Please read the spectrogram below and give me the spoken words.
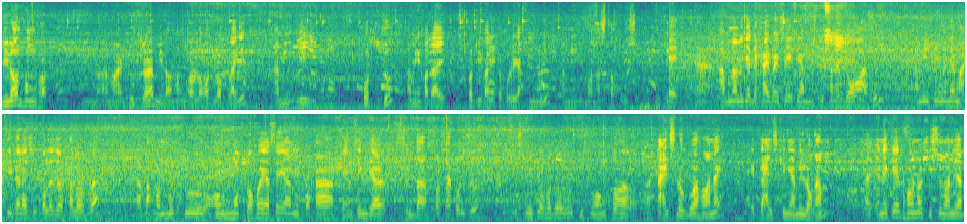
মিলন সংঘ আমাৰ ধূপধৰা মিলন সংঘৰ লগত লগ লাগি আমি এই সোঁতটো আমি সদায় প্ৰতিপালিত কৰি ৰাখিম বুলি আমি মনস্থ কৰিছোঁ। আপোনালোকে দেখাই পাইছে এতিয়া ইফালে দ আছিল আমি ইতিমধ্যে মাটি পেলাইছোঁ কলেজৰ ফালৰ পৰা। তাৰপৰা সন্মুখটো উন্মুক্ত হৈ আছে আমি পকা ফেঞ্চিং দিয়াৰ চিন্তা চৰ্চা কৰিছোঁ। স্মৃতি সদৰো কিছু অংশ টাইলছ লগোৱা হোৱা নাই সেই টাইলছখিনি আমি লগাম। এনেকৈ ধৰণৰ কিছুমান ইয়াত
